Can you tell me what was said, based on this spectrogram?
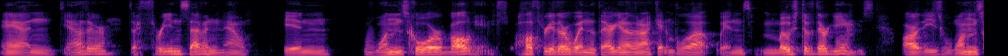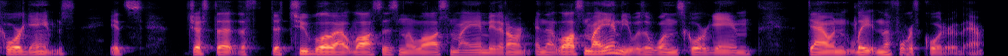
and you know they're they're three and seven now in one score ball games. All three of their wins there, you know, they're not getting blowout wins. Most of their games are these one score games. It's just the, the the two blowout losses and the loss in Miami that aren't. And that loss in Miami was a one score game down late in the fourth quarter there.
